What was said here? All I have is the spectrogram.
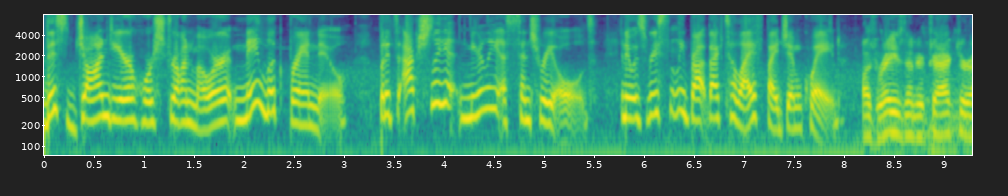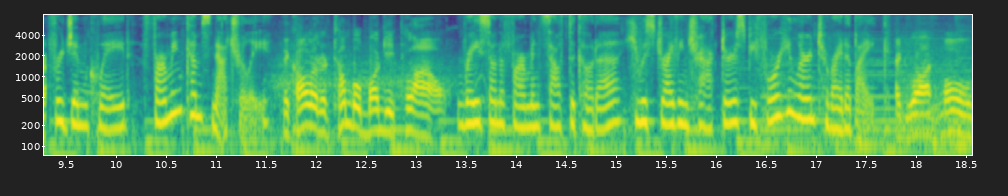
This John Deere horse-drawn mower may look brand new, but it's actually nearly a century old, and it was recently brought back to life by Jim Quade. I was raised on a tractor. For Jim Quade, farming comes naturally. They call it a tumble buggy plow. Raised on a farm in South Dakota, he was driving tractors before he learned to ride a bike. I'd go out and mow.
